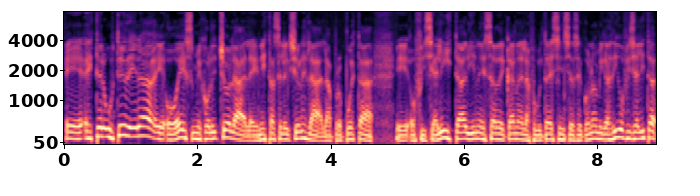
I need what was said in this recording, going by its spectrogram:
Esther, usted era, o es, mejor dicho, la, en estas elecciones la, la propuesta oficialista, viene de ser decana de la Facultad de Ciencias Económicas, digo oficialista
